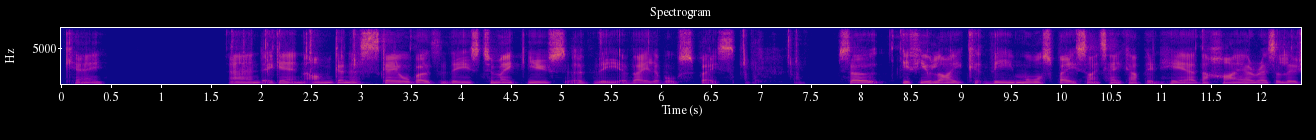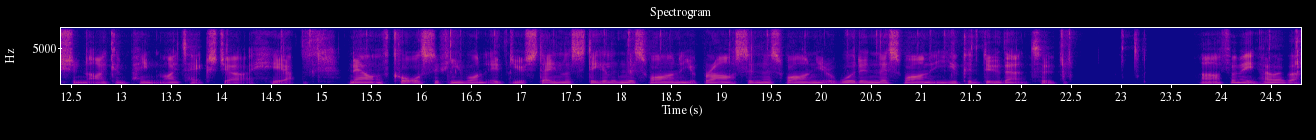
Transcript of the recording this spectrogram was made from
Okay. And again, I'm going to scale both of these to make use of the available space. So if you like, the more space I take up in here, the higher resolution I can paint my texture here. Now, of course, if you wanted your stainless steel in this one, your brass in this one, your wood in this one, you could do that too. Uh, for me, however,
